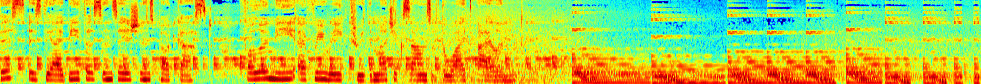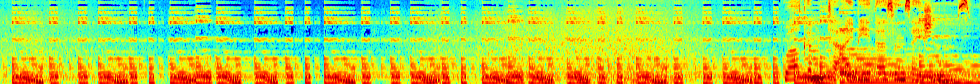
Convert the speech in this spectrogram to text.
This is the Ibiza Sensations podcast. Follow me every week through the magic sounds of the White Island. Welcome to Ibiza Sensations.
